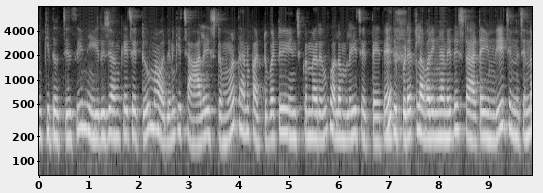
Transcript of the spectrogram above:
ఇంక ఇది వచ్చేసి నీరు జాంకాయ చెట్టు. మా వదినకి చాలా ఇష్టము. తను పట్టుబట్టి వేయించుకున్నారు పొలంలో ఈ చెట్టు అయితే. ఇప్పుడే ఫ్లవరింగ్ అనేది స్టార్ట్ అయింది. చిన్న చిన్న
